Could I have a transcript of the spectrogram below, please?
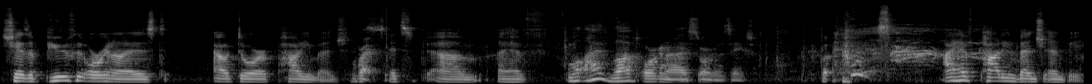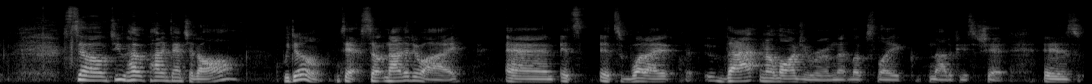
She has a beautifully organized outdoor potting bench. It's, Right. It's um, I have well, I loved organized organization, but I have potting bench envy. so do you have a potting bench at all? We don't. Yeah. So neither do I, and it's it's what I that in a laundry room that looks like not a piece of shit is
